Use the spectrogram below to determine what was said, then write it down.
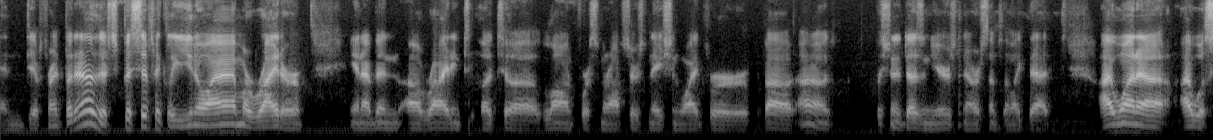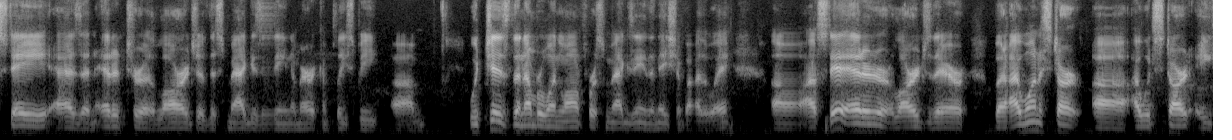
and different. But another specifically, you know, I am a writer, and I've been uh, writing to, uh, to, law enforcement officers nationwide for about I don't know, pushing a dozen years now or something like that. I want to. I will stay as an editor at large of this magazine, American Police Beat. Um, which is the number one law enforcement magazine in the nation, by the way. Uh, I'll stay editor at large there, but I want to start. Uh, I would start a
